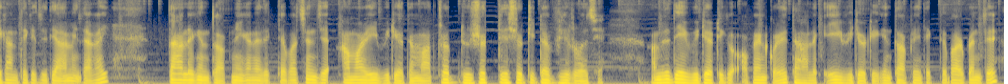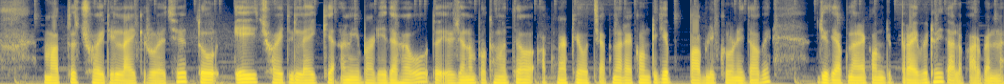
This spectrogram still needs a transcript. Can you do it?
এখান থেকে যদি আমি দেখাই তাহলে কিন্তু আপনি এখানে দেখতে পাচ্ছেন যে আমার এই ভিডিওতে মাত্র দুশো তেষট্টিটা ভিউ রয়েছে। আমি যদি এই ভিডিওটিকে ওপেন করি, তাহলে এই ভিডিওটি কিন্তু আপনি দেখতে পারবেন যে মাত্র ছয়টি লাইক রয়েছে। তো এই ছয়টি লাইককে আমি বাড়িয়ে দেখাবো। তো এর জন্য প্রথমত আপনাকে হচ্ছে আপনার অ্যাকাউন্টটিকে পাবলিক করে নিতে হবে। যদি আপনার অ্যাকাউন্টটি প্রাইভেট হয়, তাহলে পারবেন না।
